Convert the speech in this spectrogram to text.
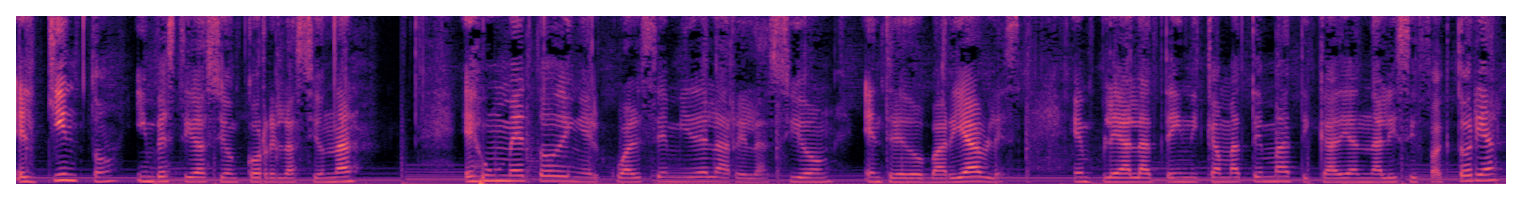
El quinto, investigación correlacional. Es un método en el cual se mide la relación entre dos variables. Emplea la técnica matemática de análisis factorial.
